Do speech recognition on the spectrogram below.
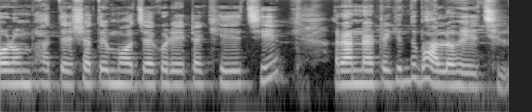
গরম ভাতের সাথে মজা করে এটা খেয়েছি। রান্নাটা কিন্তু ভালো হয়েছিল।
